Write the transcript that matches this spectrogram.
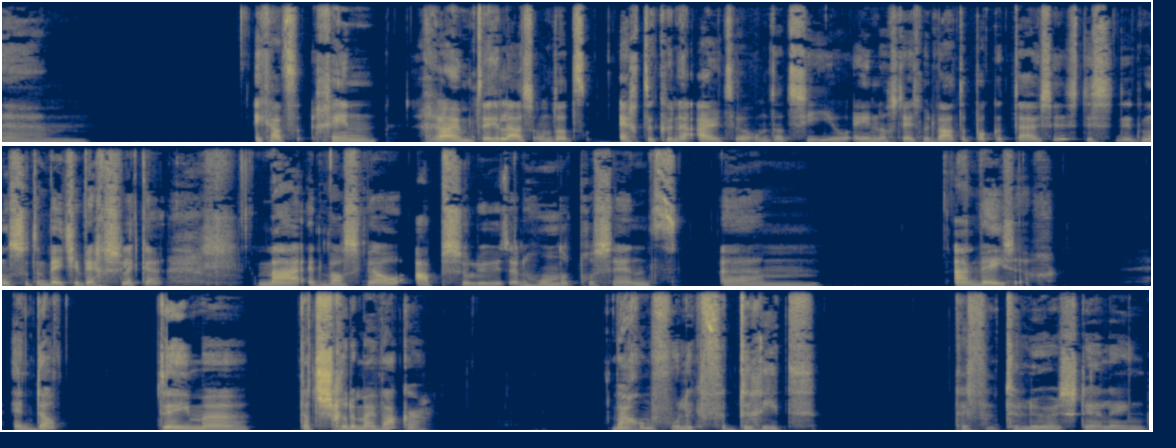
um, ik had geen ruimte helaas om dat echt te kunnen uiten, omdat CEO 1 nog steeds met waterpokken thuis is. Dus dit moest het een beetje wegslikken. Maar het was wel absoluut een 100% um, aanwezig. En dat deed dat schudde mij wakker. Waarom voel ik verdriet? Het is van teleurstelling,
